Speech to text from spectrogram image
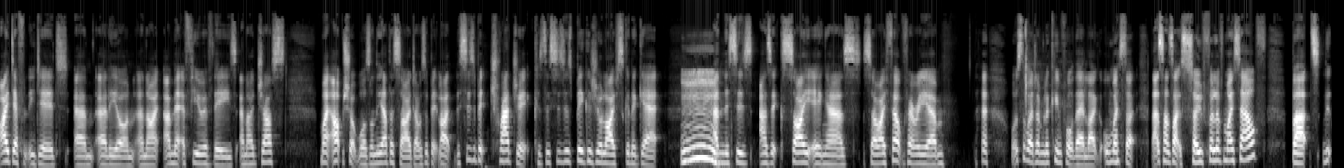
I definitely did um, early on, and I I met a few of these, and I just my upshot was on the other side. I was a bit like, this is a bit tragic because this is as big as your life's going to get, and this is as exciting as. So I felt very um what's the word I'm looking for there? Like almost like that sounds like so full of myself. But th-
